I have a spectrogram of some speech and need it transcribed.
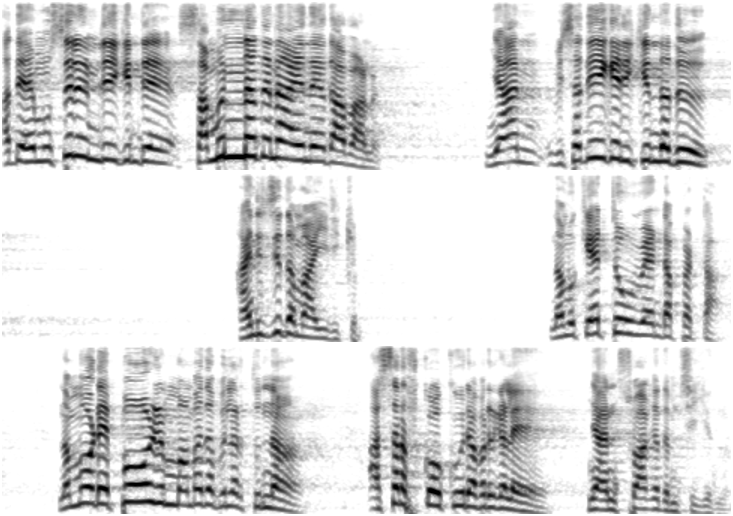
അദ്ദേഹം മുസ്ലിം ലീഗിന്റെ സമുന്നതനായ നേതാവാണ്. ഞാൻ വിശദീകരിക്കുന്നത് അനുചിതമായിരിക്കും. നമുക്ക് ഏറ്റവും വേണ്ടപ്പെട്ട നമ്മോട് എപ്പോഴും മമത പുലർത്തുന്ന അസ്രഫ് കോക്കൂർ അവർകളെ ഞാൻ സ്വാഗതം ചെയ്യുന്നു.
